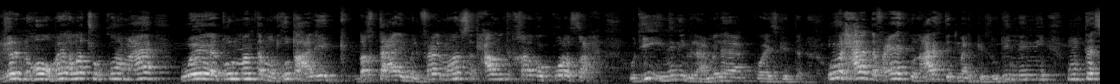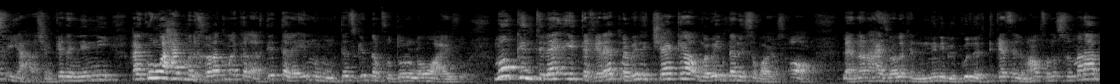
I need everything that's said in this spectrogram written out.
غير إن هو ما يغلطش الكورة معاه وطول ما أنت مضغوط عليك ضغط عالي من الفرق المنافسة تحاول أنت تخرج الكورة صح. ودي النني بيعملها كويس جدا. وفي الحالة الدفاعيه تكون عارف تتمركز ودي النني ممتاز فيها. علشان كده النني هيكون واحد من خيارات ميكيل أرتيتا لأنه ممتاز جدا في الدور اللي هو عايزه. ممكن تلاقي تغييرات ما بين تشاكا وما بين داني سيبايوس آه لأن أنا عايز أقول لك إن النني بيكون الارتكاز اللي معاهم في نص الملعب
